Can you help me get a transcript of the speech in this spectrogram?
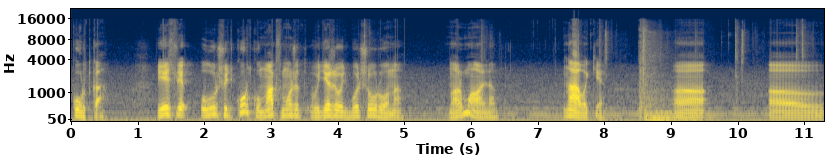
Куртка. Если улучшить куртку, Макс может выдерживать больше урона. Нормально. Навыки. А, а...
